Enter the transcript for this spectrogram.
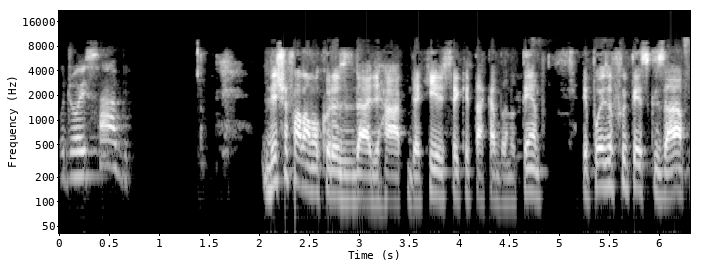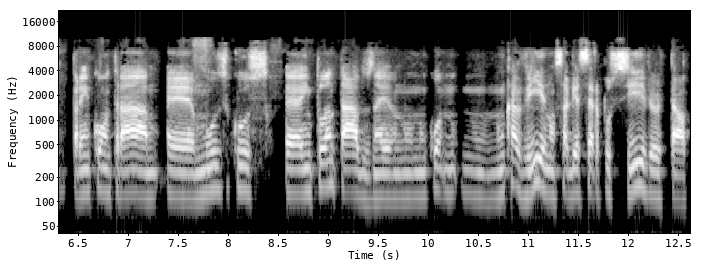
O Joey sabe. Deixa eu falar uma curiosidade rápida aqui, eu sei que está acabando o tempo. Depois eu fui pesquisar para encontrar é, músicos é, implantados, né? Eu nunca vi, não sabia se era possível e tal.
